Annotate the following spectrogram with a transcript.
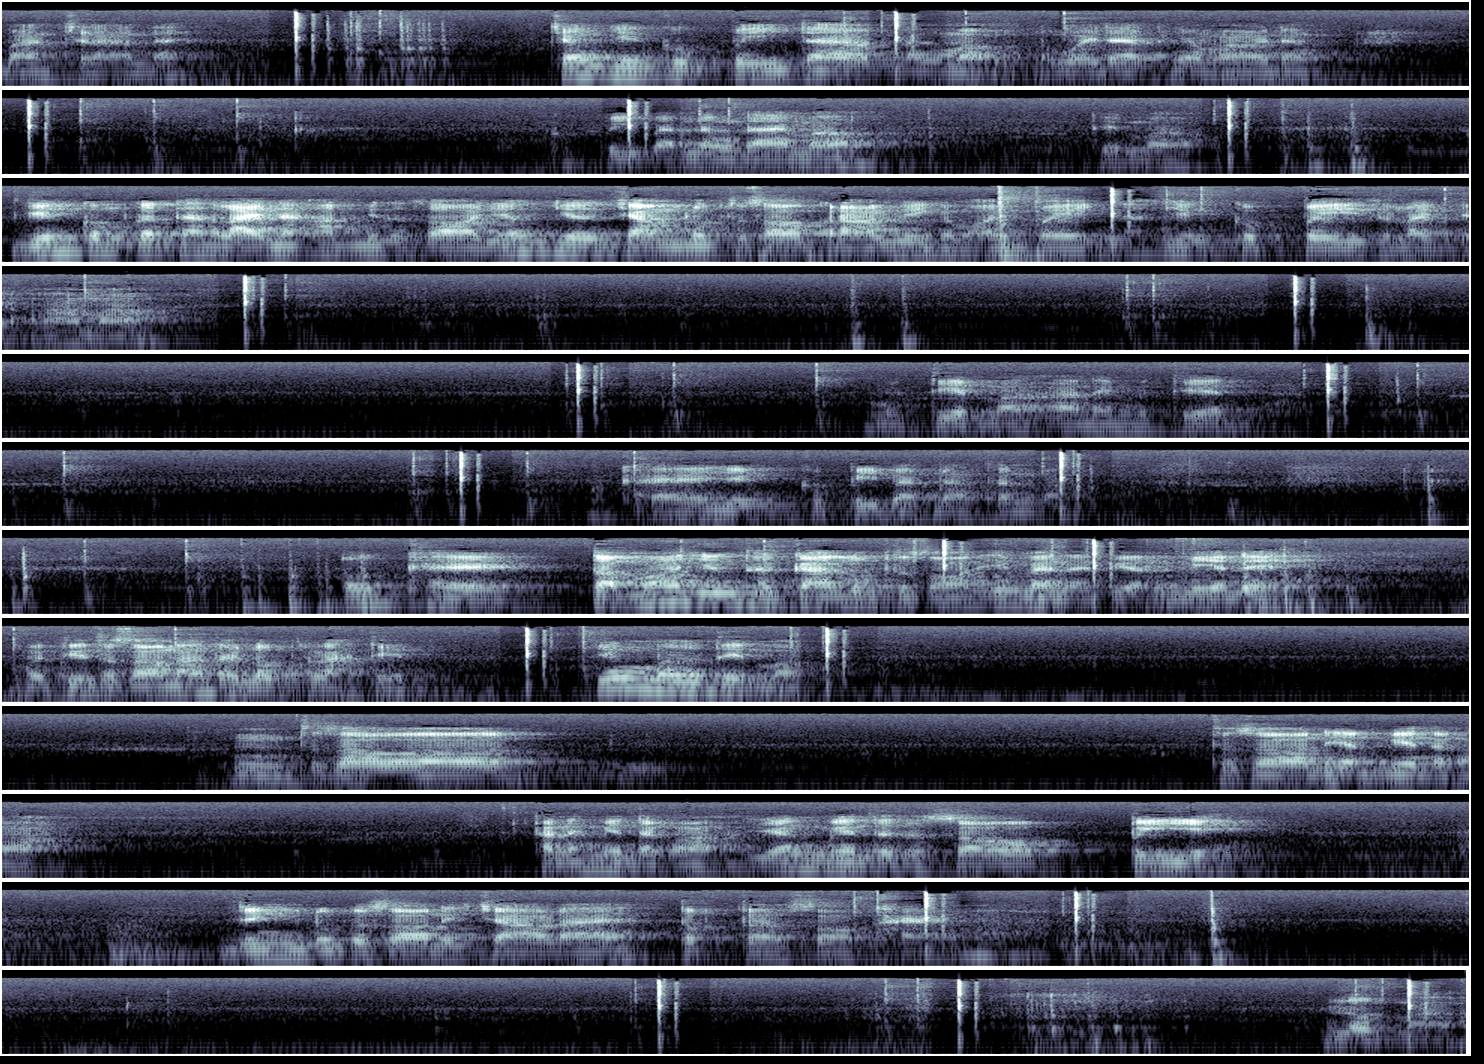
បានច្រើនដែរអញ្ចឹងយើង copy តាមហ្នឹងមកអ្វីដែលខ្ញុំឲ្យហ្នឹង copy បែបហ្នឹងដែរមកទៀតមកយើងកុំគិតថាកន្លែងណាអត់មានសសរយើងយើងចាំលុបសសរក្រោយវិញកុំឲ្យវែងណាយើង copy select ទាំងអស់មកមួយទៀតមកអានេះមួយទៀត ខេយើង copy បែបហ្នឹងទៅមកអូខេតបមកយើងត្រូវការលុបសរនេះមែនទេវាអត់មានទេមួយទៀតសរណាត្រូវលុបខ្លះទៀតយើងមើលទៀតមកហឹមសរសរនេះអត់មានទាំងអស់ខាងនេះមានទាំងអស់អញ្ចឹងមានតែសរ2ឯងយើងលុបសរនេះចោលដែរទុកតែសរខាង លុបមក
